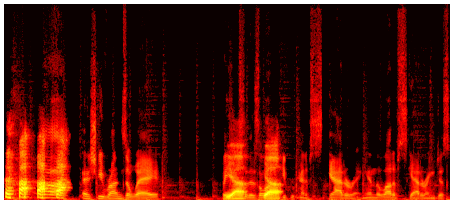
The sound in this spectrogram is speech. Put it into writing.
Ah, and she runs away. But yeah, Yeah, so there's a lot of people kind of scattering, and a lot of scattering just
